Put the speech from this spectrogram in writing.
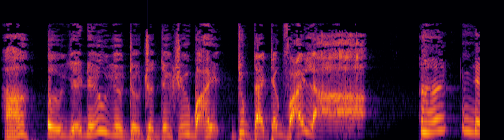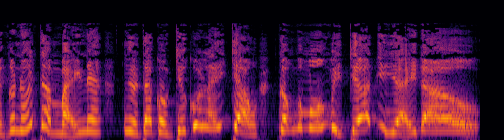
Hả? Ừ vậy nếu như trường sinh tiên sư bại, chúng ta chẳng phải là... À, đừng có nói thầm bậy nè, người ta còn chưa có lấy chồng, không có muốn bị chết như vậy đâu.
